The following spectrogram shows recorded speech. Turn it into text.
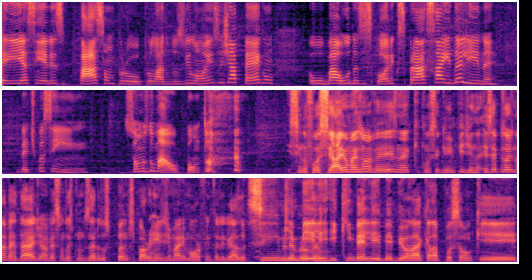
É, e assim, eles passam pro, pro lado dos vilões e já pegam o baú das Sporix pra sair dali, né? É tipo assim, somos do mal, ponto. Se não fosse Ion mais uma vez, né, que conseguiu impedir, né? Esse episódio, na verdade, é uma versão 2.0 dos Punk Power Rangers de Mary Morphin, tá ligado? Sim, me que lembrou Billy mesmo. e Kimberly bebiam lá aquela poção que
